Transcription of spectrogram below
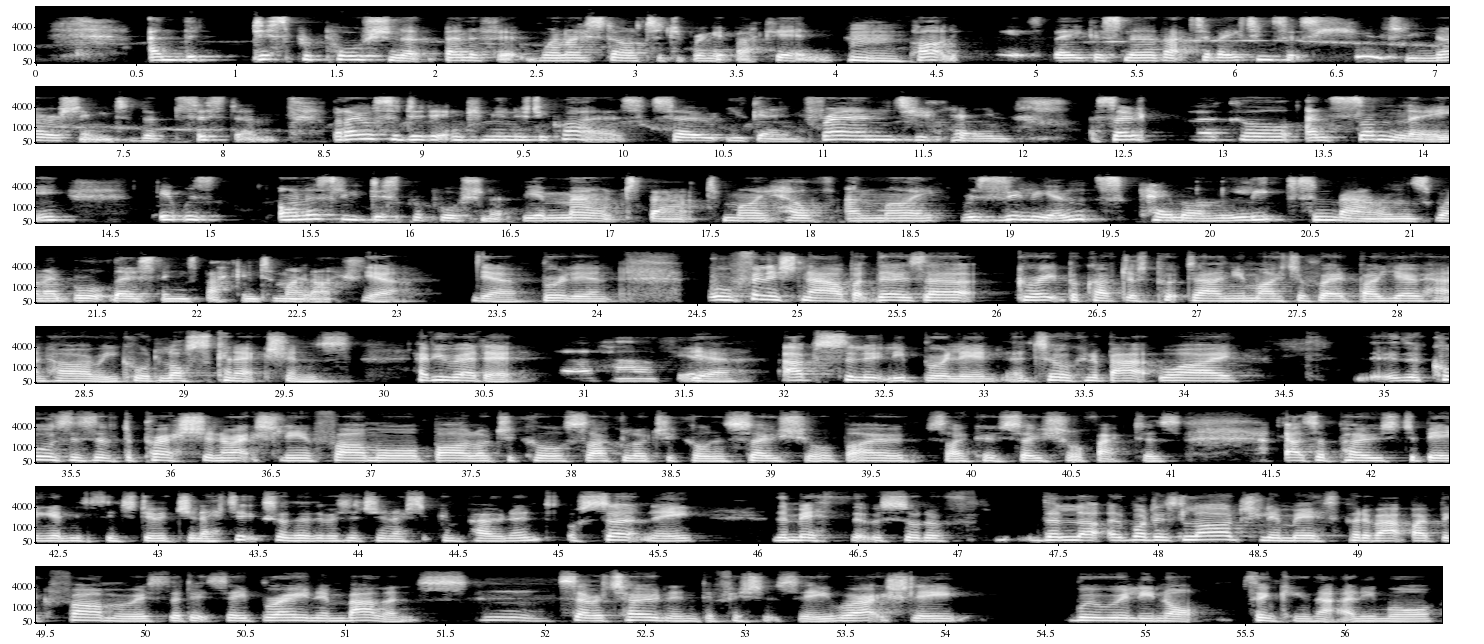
And the disproportionate benefit when i started to bring it back in mm. partly it's vagus nerve activating so it's hugely nourishing to the system. But i also did it in community choirs. So you gain friends you gain a social circle, and suddenly it was honestly disproportionate the amount that my health and my resilience came on leaps and bounds when I brought those things back into my life. Yeah. Yeah, brilliant. We'll finish now, but there's a great book I've just put down you might have read by Johann Hari called Lost Connections. Have you read it? I have, yeah. Yeah, absolutely brilliant. And talking about why the causes of depression are actually in far more biological, psychological, and social, biopsychosocial factors, as opposed to being anything to do with genetics, although there is a genetic component, or certainly the myth that was sort of the what is largely a myth put about by big pharma is that it's a brain imbalance, mm. serotonin deficiency. We're actually we're really not thinking that anymore.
